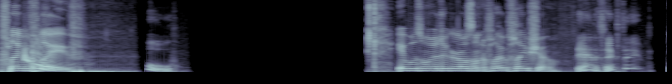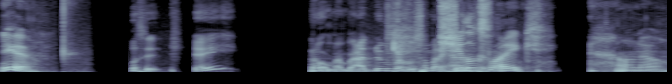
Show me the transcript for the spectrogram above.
Flavor Who? Flav. oh, It was one of the girls on the Flavor Flav show. they had a sex tape. Yeah, Was it Shay? I don't remember. I do remember somebody. she had a looks sex like I don't know.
